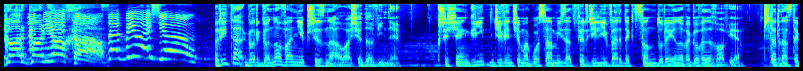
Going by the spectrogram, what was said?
Gorgoniocha! Zabiłaś ją! Rita Gorgonowa nie przyznała się do winy. Przysięgli dziewięcioma głosami zatwierdzili werdykt sądu rejonowego w Lwowie. 14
